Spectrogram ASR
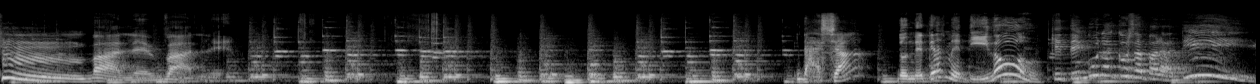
Hmm, vale, vale. ¿Dasha? ¿Dónde te has metido? ¡Que tengo una cosa para ti!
